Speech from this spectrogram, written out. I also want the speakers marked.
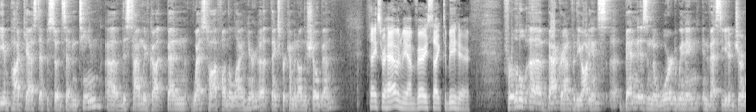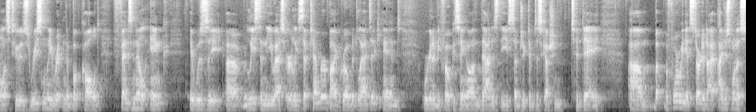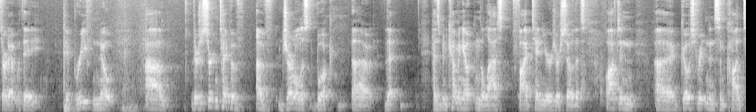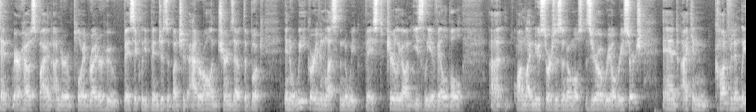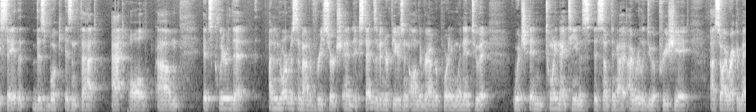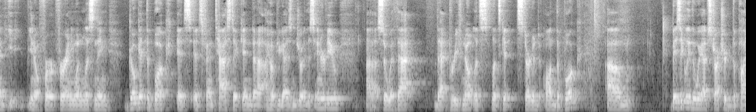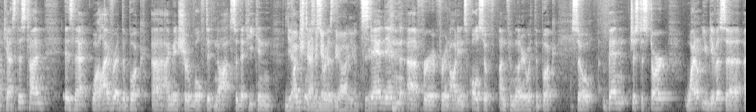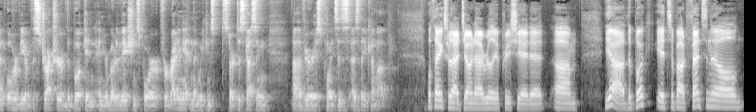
Speaker 1: Welcome to the Palladium Podcast, episode 17. Uh, this time we've got Ben Westhoff on the line here. Uh, thanks for coming on the show, Ben.
Speaker 2: Thanks for having me. I'm very psyched to be here.
Speaker 1: For a little uh, background for the audience, uh, Ben is an award winning investigative journalist who's recently written a book called Fentanyl Inc. It was uh, released in the US early September by Grove Atlantic, and we're going to be focusing on that as the subject of discussion today. Um, but before we get started, I, I, just want to start out with a, a brief note. Um, there's a certain type of, of journalist book uh, that has been coming out in the last five, ten years or so that's often uh, ghost written in some content warehouse by an underemployed writer who basically binges a bunch of Adderall and churns out the book in a week or even less than a week based purely on easily available uh, online news sources and almost zero real research. And I can confidently say that this book isn't that at all. Um, it's clear that an enormous amount of research and extensive interviews and on the ground reporting went into it, which in 2019 is, is something I, I really do appreciate. Uh, so I recommend, you know, for, for anyone listening, go get the book. It's, it's fantastic. And uh, I hope you guys enjoy this interview. Uh, so with that, that brief note, let's, let's get started on the book. Um, basically the way I've structured the podcast this time is that while I've read the book, uh, I made sure Wolf did not, so that he can
Speaker 3: yeah, function as a sort of the audience,
Speaker 1: stand yeah. in uh, for for an audience also unfamiliar with the book. So Ben, just to start, why don't you give us a, an overview of the structure of the book and, and your motivations for for writing it, and then we can start discussing uh, various points as as they come up.
Speaker 2: Well, thanks for that, Jonah. I really appreciate it. Um, yeah, the book it's about fentanyl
